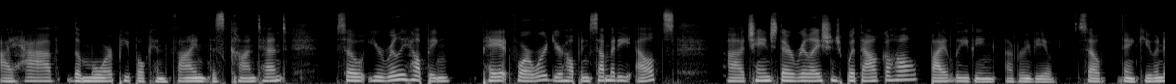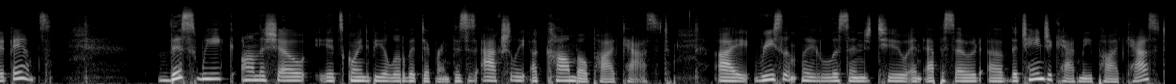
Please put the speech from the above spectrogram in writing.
I have, the more people can find this content so you're really helping pay it forward. You're helping somebody else uh, change their relationship with alcohol by leaving a review. So thank you in advance. This week on the show, it's going to be a little bit different. This is actually a combo podcast. I recently listened to an episode of the Change Academy podcast,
